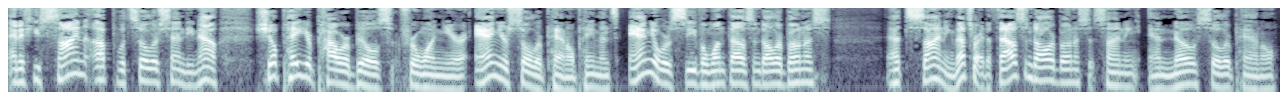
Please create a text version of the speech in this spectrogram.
And if you sign up with Solar Sandy now, she'll pay your power bills for one year and your solar panel payments, and you'll receive a $1,000 bonus at signing. That's right, a $1,000 bonus at signing and no solar panel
